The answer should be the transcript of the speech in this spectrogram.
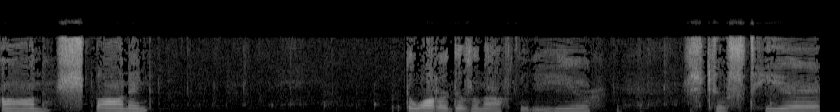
on spawning. The water doesn't have to be here. It's just here.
